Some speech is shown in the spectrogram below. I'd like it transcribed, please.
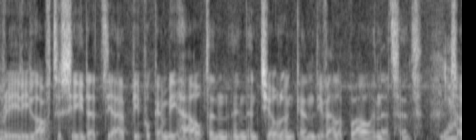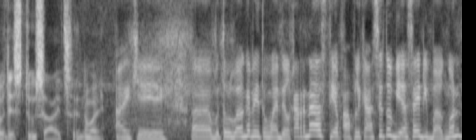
Okay. really love to see that, yeah, people can be helped and, and, and children can develop well in that sense. Yeah. So it is two sides in a way. Oke, Eh, betul banget nih teman Del karena setiap aplikasi tuh biasanya dibangun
